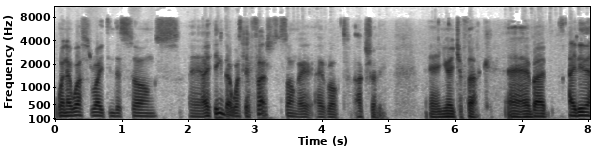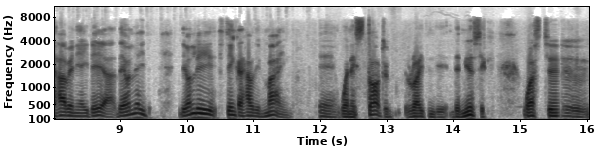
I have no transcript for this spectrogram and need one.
when I was writing the songs, uh, I think that was the first song I, I wrote actually, uh, New Age of Dark. Uh, but I didn't have any idea. The only the only thing I had in mind uh, when I started writing the, the music was to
